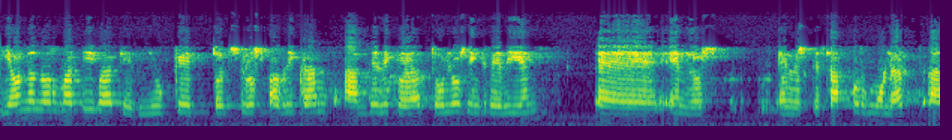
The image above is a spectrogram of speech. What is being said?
hi ha una normativa que diu que tots els fabricants han de declarar tots els ingredients eh, en, los, en los que s'ha formulat eh,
